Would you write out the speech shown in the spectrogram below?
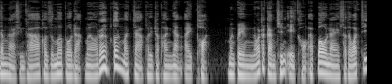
จำหน่ายสินค้า consumer product มาเริ่มต้นมาจากผลิตภัณฑ์อย่าง iPod มันเป็นนวัตกรรมชิ้นเอกของ Apple ในศตวรรษที่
